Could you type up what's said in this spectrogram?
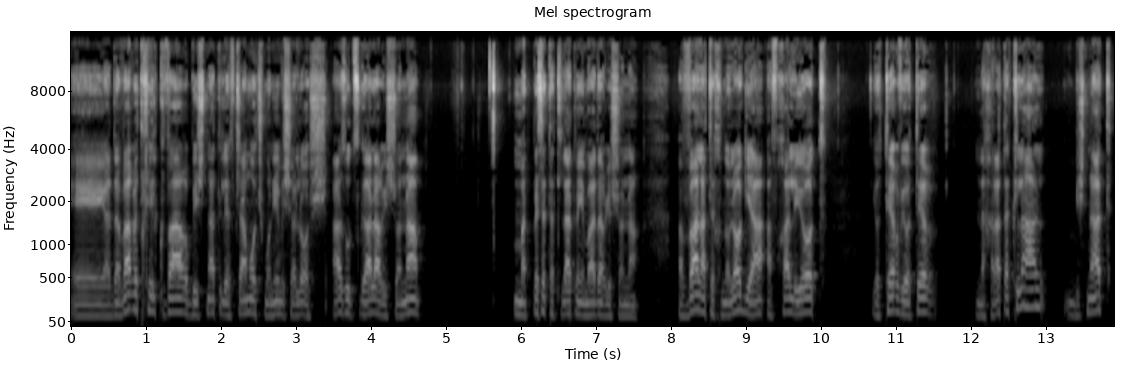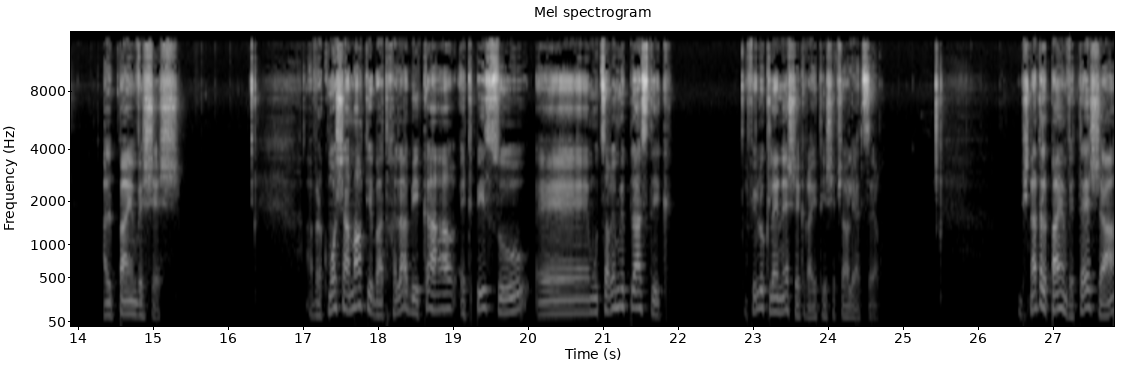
אה, הדבר התחיל כבר בשנת 1983, אז הוצגה לראשונה מדפסת התלת מימד הראשונה. אבל הטכנולוגיה הפכה להיות יותר ויותר נחלת הכלל בשנת 2006. אבל כמו שאמרתי בהתחלה בעיקר הדפיסו אה, מוצרים מפלסטיק. אפילו כלי נשק ראיתי שאפשר לייצר. בשנת 2009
